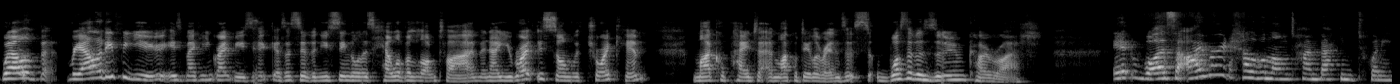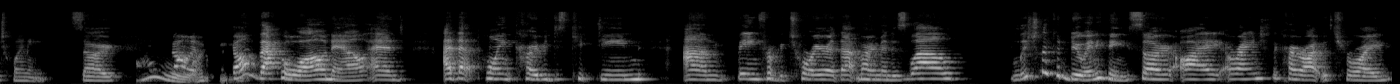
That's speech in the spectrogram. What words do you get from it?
Well, but reality for you is making great music. As I said, the new single is Hell of a Long Time. And now you wrote this song with Troy Kemp, Michael Paynter, and Michael DeLorenzis. Was it a Zoom co write? It was. So I wrote Hell of a Long Time back in 2020. So Oh, going, okay. going back a while now. And at that point, COVID just kicked in. Um, being from Victoria at that moment as well, literally couldn't do anything. So I arranged the co-write with Troy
